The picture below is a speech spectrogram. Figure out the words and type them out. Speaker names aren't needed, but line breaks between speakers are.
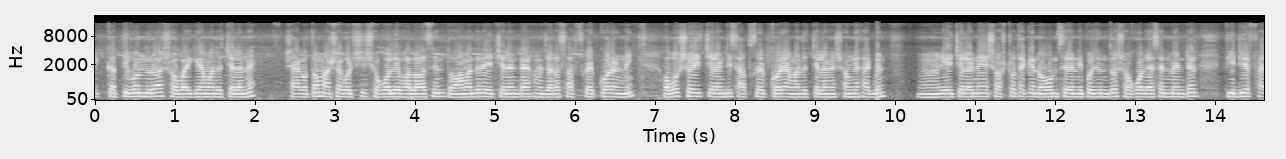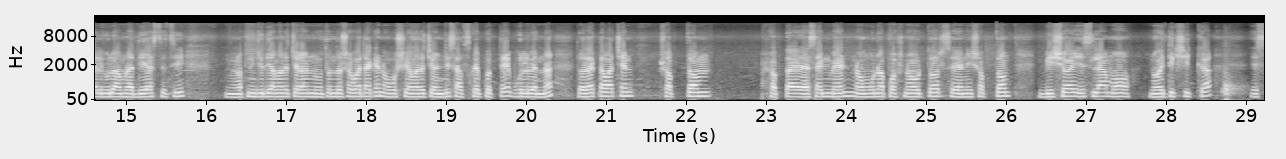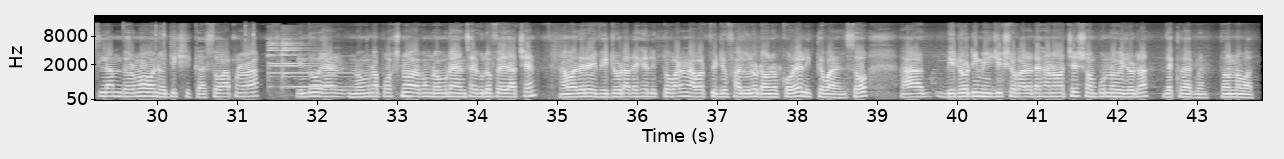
শিক্ষার্থী বন্ধুরা, সবাইকে আমাদের চ্যানেলে স্বাগতম। আশা করছি সকলে ভালো আছেন। তো আমাদের এই চ্যানেলটা এখনও যারা সাবস্ক্রাইব করেননি অবশ্যই এই চ্যানেলটি সাবস্ক্রাইব করে আমাদের চ্যানেলের সঙ্গে থাকবেন। এই চ্যানেলে ষষ্ঠ থেকে নবম শ্রেণি পর্যন্ত সকল অ্যাসাইনমেন্টের পিডিএফ ফাইলগুলো আমরা দিয়ে আসতেছি। আপনি যদি আমাদের চ্যানেল নতুন দর্শক হয়ে থাকেন, অবশ্যই আমাদের চ্যানেলটি সাবস্ক্রাইব করতে ভুলবেন না। তো দেখতে পাচ্ছেন, সপ্তম সপ্তাহের অ্যাসাইনমেন্ট, নমুনা, প্রশ্ন, উত্তর, শ্রেণি, সপ্তম, বিষয়, ইসলাম ও নৈতিক শিক্ষা। ইসলাম ধর্ম ও নৈতিক শিক্ষা। সো আপনারা কিন্তু এর নমুনা প্রশ্ন এবং নমুনা অ্যান্সারগুলো পেয়ে যাচ্ছেন। আমাদের এই ভিডিওটা দেখে লিখতে পারেন, আবার পিডিএফ ফাইলগুলো ডাউনলোড করে লিখতে পারেন। সো আর ভিডিওটি মিউজিক সহকারে দেখানো হচ্ছে। সম্পূর্ণ ভিডিওটা দেখতে থাকবেন। ধন্যবাদ।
